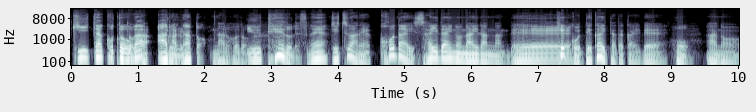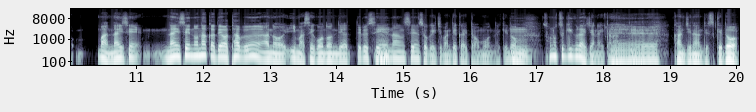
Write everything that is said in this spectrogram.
聞いたことがあるなとなるほど。いう程度ですね。実はね、古代最大の内乱なんで、結。構でかい戦いで、ほあの、まあ内戦、内戦の中では多分、あの、今、セゴドンでやってる西南戦争が一番でかいとは思うんだけう。ど、うんその次ぐらいじゃないかなっていうへ感じなんですけど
